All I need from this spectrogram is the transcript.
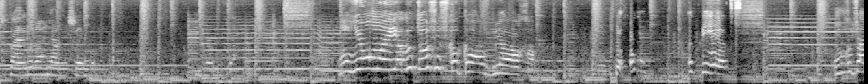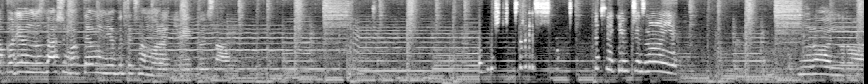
Чекай, я зараз гляну, що я буду. Йома, я би теж скакав, бляха. Ну, о, капець. Ну, хоча порівняно з нашим активом я би так само радів, якби знав. яким ти знає. Ну реально, реально.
